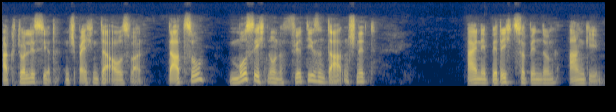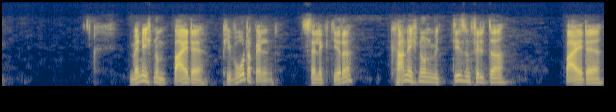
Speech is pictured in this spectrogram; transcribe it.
aktualisiert, entsprechend der Auswahl. Dazu muss ich nun für diesen Datenschnitt eine Berichtsverbindung angeben. Wenn ich nun beide Pivot-Tabellen selektiere, kann ich nun mit diesem Filter beide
